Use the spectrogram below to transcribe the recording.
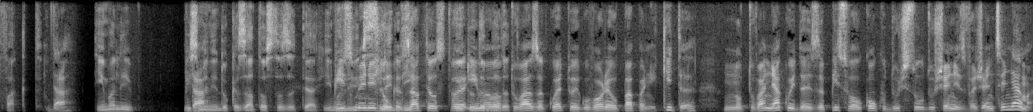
факт? Да. Има ли писмени да. доказателства за тях? Има писмени ли следи, доказателства има да бъдат... в това, за което е говорил папа Никита, но това някой да е записвал колко души са удушени с въженце няма.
